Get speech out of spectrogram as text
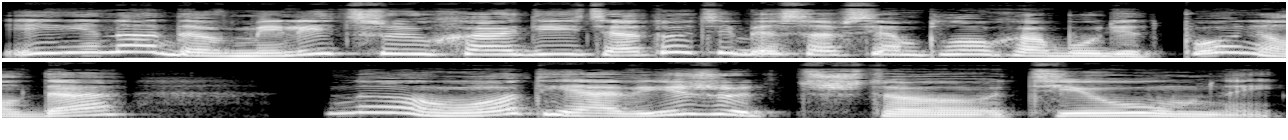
И не надо в милицию ходить, а то тебе совсем плохо будет, понял, да? Ну вот, я вижу, что ты умный».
